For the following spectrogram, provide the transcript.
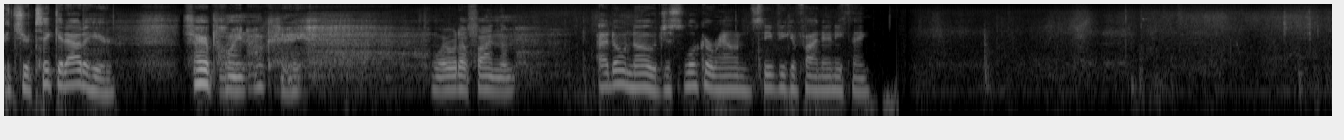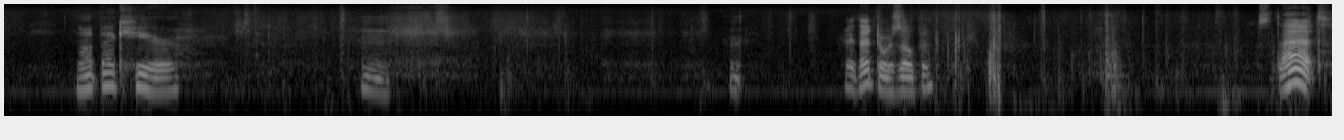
It's your ticket out of here. Fair point. Okay. Where would I find them? I don't know. Just look around and see if you can find anything. Not back here. Hmm. Hmm. Hey, that door's open. What's that?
